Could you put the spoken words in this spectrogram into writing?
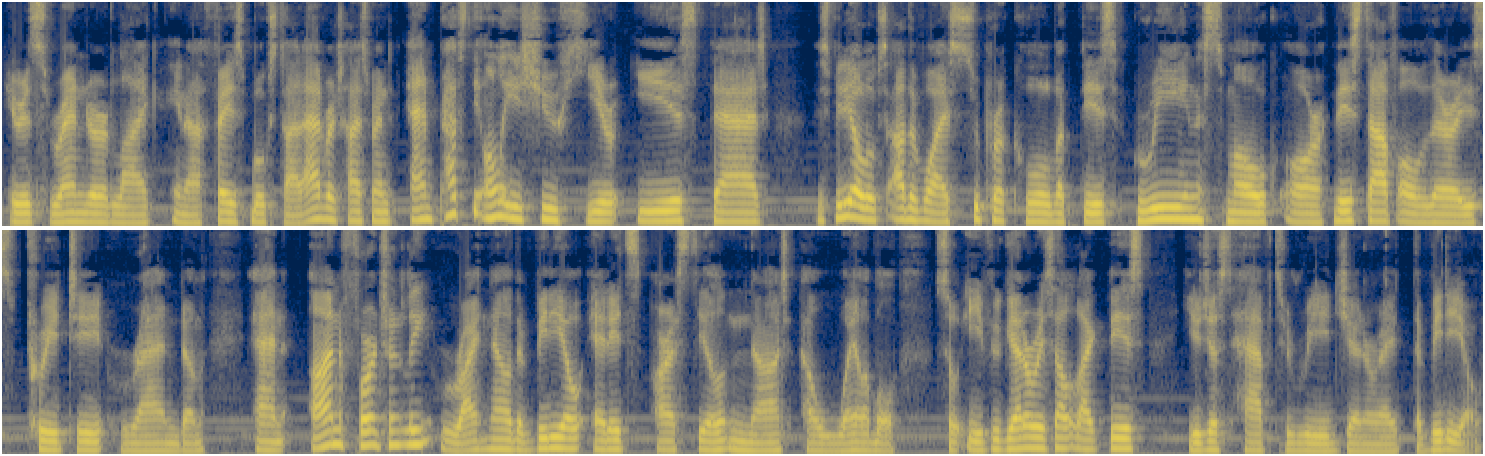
here it's rendered like in a Facebook style advertisement and perhaps the only issue here is that this video looks otherwise super cool, but this green smoke or this stuff over there is pretty random. And unfortunately, right now the video edits are still not available. So if you get a result like this, you just have to regenerate the video.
